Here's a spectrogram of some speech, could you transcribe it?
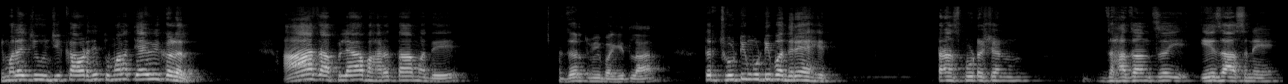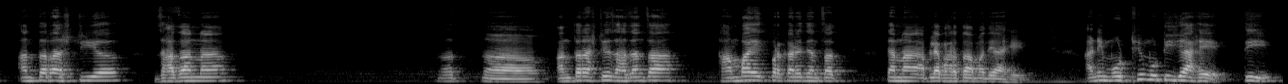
हिमालयाची उंची का वाढते तुम्हाला त्यावेळी कळल. आज आपल्या भारतामध्ये जर तुम्ही बघितला तर छोटी मोठी बंदरे आहेत. ट्रान्सपोर्टेशन जहाजांचं ये जा असणे आंतरराष्ट्रीय जहाजांना आंतरराष्ट्रीय जहाजांचा थांबा एक प्रकारे त्यांचा त्यांना आपल्या भारतामध्ये आहे. आणि मोठी मोठी जी आहे ती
